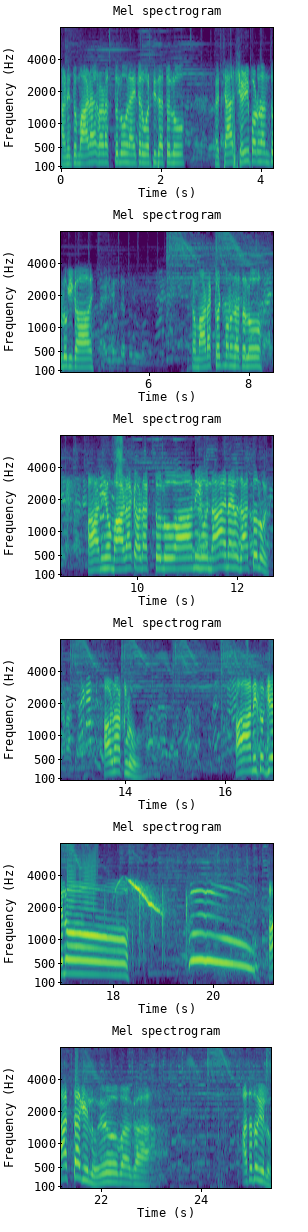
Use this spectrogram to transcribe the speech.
आणि तो माडा अडकतलो नाहीतर वरती जातलो. चार शेळी पाडून आणतलो की काय? तर माडा कट मारून जातलो. आणि हो माडाक अडकतलो आणि हो नाही नाही हो जातलो. अडकलो. आणि तो गेलो. हू! आता गेलो. यो बघा. आता तो गेलो.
